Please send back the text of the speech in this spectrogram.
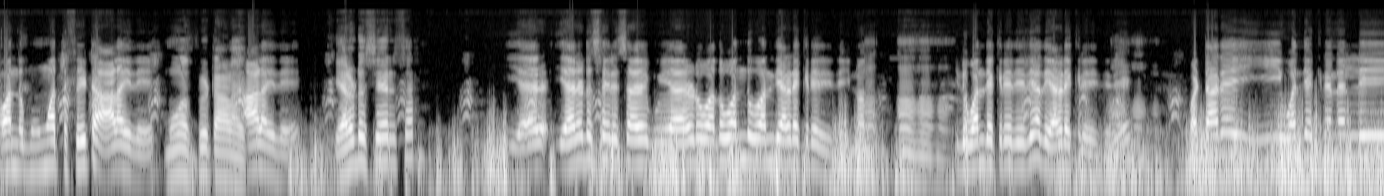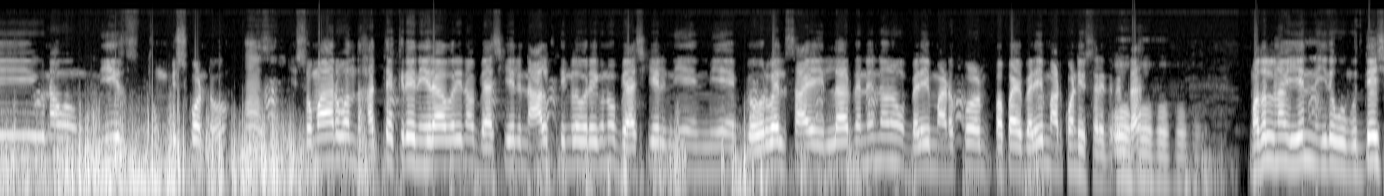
ಒಂದ್ ಮೂವತ್ತು ಫೀಟ್ ಆಳ ಇದೆ. ಮೂವತ್ ಫೀಟ್ ಆಳ ಆಳ ಇದೆ. ಎರಡು ಸೇರಿ ಸರ್? ಎರಡು ಸೇರಿ ಸರ್ ಎರಡು ಅದು ಒಂದು ಒಂದ್ ಎರಡು ಎಕರೆ ಇದೆ ಇನ್ನೊಂದು. ಇದು ಒಂದ್ ಎಕರೆ ಇದೆ ಅದು ಎರಡು ಎಕರೆ ಇದೆ. ಒಟ್ಟಾರೆ ಈ ಒಂದ್ ಎಕರೆನಲ್ಲಿ ನಾವು ನೀರ್ ತುಂಬಿಸ್ಕೊಂಡು ಈ ಸುಮಾರು ಒಂದು ಹತ್ತು ಎಕರೆ ನೀರಾವರಿ ನಾವು ಬೇಸಿಗೆಯಲ್ಲಿ ನಾಲ್ಕು ತಿಂಗಳವರೆಗೂ ಬೇಸಿಗೆಯಲ್ಲಿ ನೀ ಬೋರ್ವೆಲ್ ಸಹಾಯ ಇಲ್ಲಾರ್ದೇನೆ ನಾವು ಬೆಳೆ ಮಾಡ್ಕೊಂಡ್ ಪಪ್ಪಾಯಿ ಬೆಳೆ ಮಾಡ್ಕೊಂಡಿವಿ ಸರ್ ಇದರಿಂದ. ಮೊದಲು ನಾವು ಏನ್ ಇದು ಉದ್ದೇಶ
